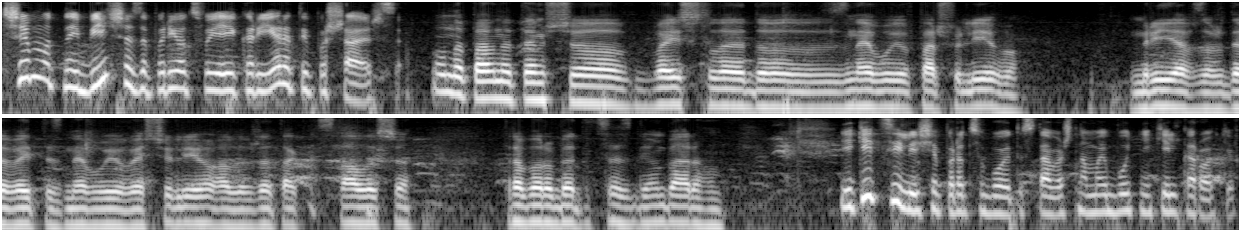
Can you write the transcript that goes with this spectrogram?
Чим от найбільше за період своєї кар'єри ти пишаєшся? Ну, напевно, тим, що вийшли до, з Нивою в першу лігу. Мріяв завжди вийти з Нивою в вищу лігу, але вже так сталося, треба робити це з Ліомбергом. Які цілі ще перед собою ти ставиш на майбутні кілька років?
